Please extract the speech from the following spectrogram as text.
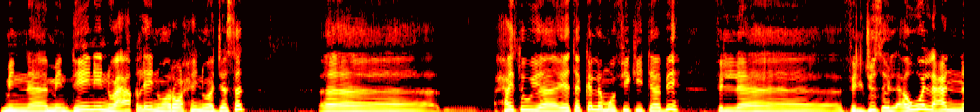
من من دين وعقل وروح وجسد آه، حيث ي- يتكلم في كتابه في في الجزء الأول عن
